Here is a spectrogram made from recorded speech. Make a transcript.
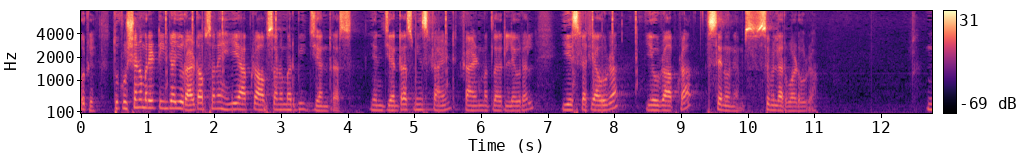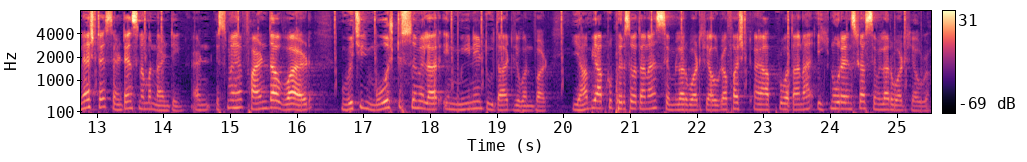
ओके okay, तो क्वेश्चन नंबर 18 का जो राइट ऑप्शन है ये आपका ऑप्शन नंबर बी जेनरस यानी जेनरस मीन्स ट्राइंड ट्राइंड मतलब लेवरल ये इसका क्या होगा? ये होगा आपका सिनोनिम्स सिमिलर वर्ड होगा। नेक्स्ट है सेंटेंस नंबर 19 एंड इसमें है find the word which is most similar in meaning to the given word यहाँ भी आपको फिर से बताना है सिमिलर वर्ड क्या होगा। फ़र्स्ट आपको बताना है इग्नोरेंस का सिमिलर वर्ड क्या होगा।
